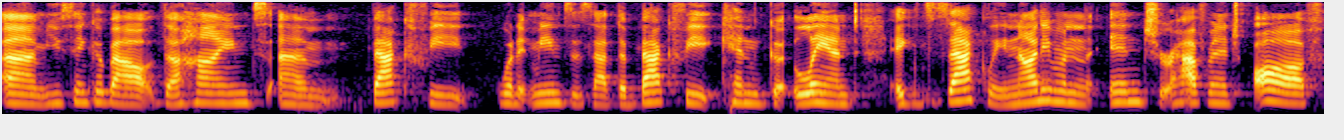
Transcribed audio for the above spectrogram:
um, you think about the hind um, back feet. What it means is that the back feet can go, land exactly, not even an inch or half an inch off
